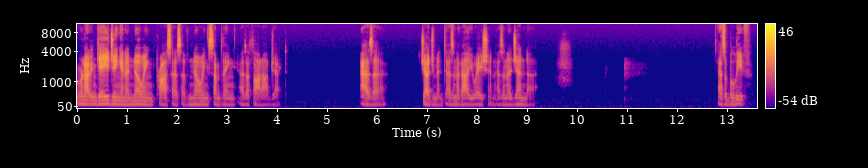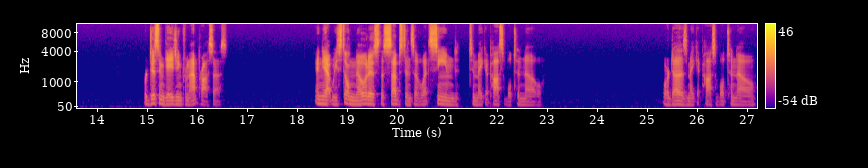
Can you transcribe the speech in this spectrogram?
We're not engaging in a knowing process of knowing something as a thought object, as a judgment, as an evaluation, as an agenda, as a belief. We're disengaging from that process. And yet we still notice the substance of what seemed to make it possible to know, or does make it possible to know,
